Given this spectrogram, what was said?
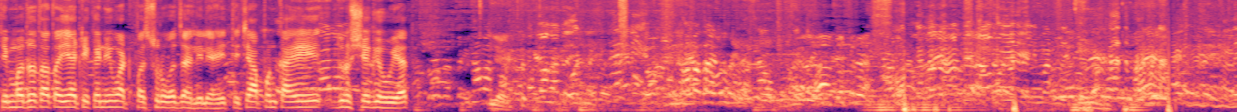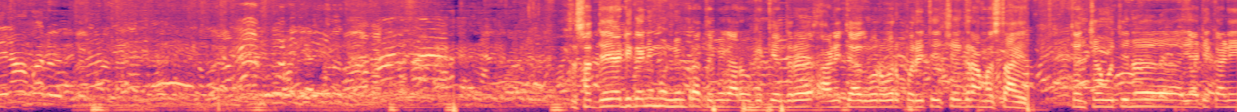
ती मदत आता या ठिकाणी वाटपास सुरुवात झालेली आहे. त्याचे आपण काही दृश्य घेऊयात. तर सध्या या ठिकाणी मोन्नीम प्राथमिक आरोग्य केंद्र आणि त्याचबरोबर परितेचे ग्रामस्थ आहेत. त्यांच्या वतीनं या ठिकाणी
